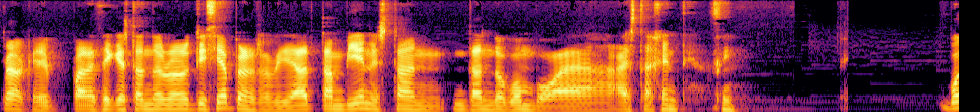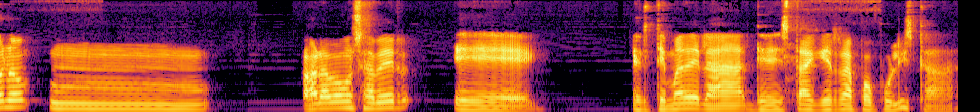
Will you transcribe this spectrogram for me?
Claro, que parece que están dando una noticia, pero en realidad también están dando bombo a, esta gente. En fin. Bueno, mm, ahora vamos a ver eh, el tema de, la, de esta guerra populista.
